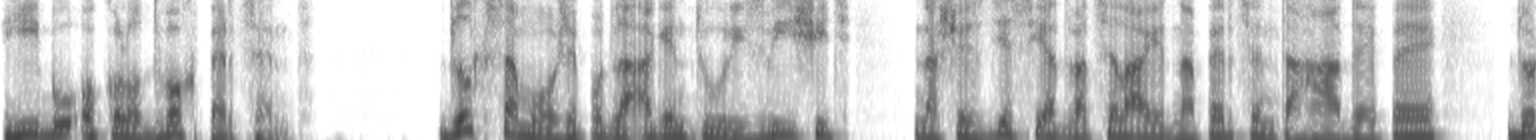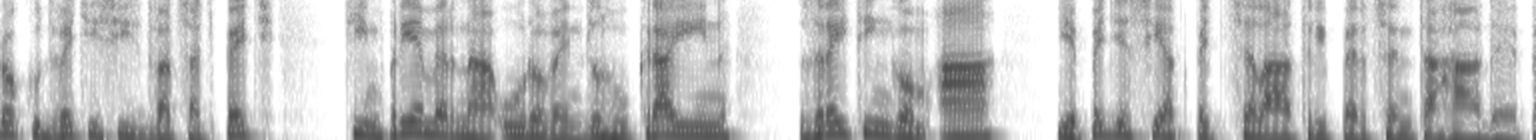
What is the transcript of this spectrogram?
hýbu okolo 2 Dlh sa môže podľa agentúry zvýšiť na 62,1% HDP do roku 2025, kým priemerná úroveň dlhu krajín s ratingom A je 55,3% HDP.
